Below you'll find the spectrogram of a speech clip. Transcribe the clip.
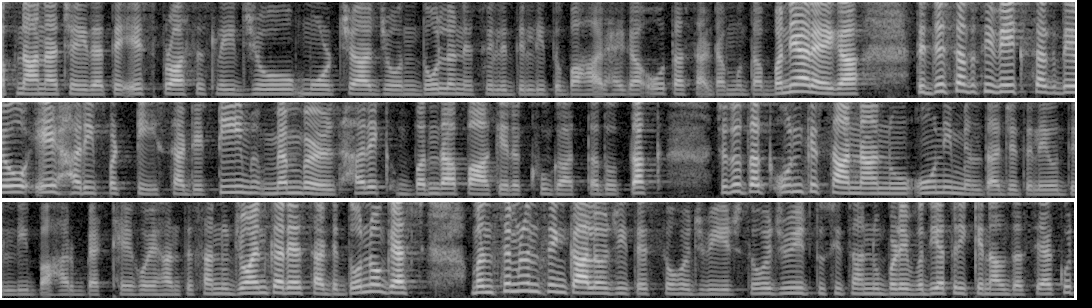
ਅਪਣਾਉਣਾ ਚਾਹੀਦਾ ਤੇ ਇਸ ਪ੍ਰੋਸੈਸ ਲਈ ਜੋ ਮੋਰਚਾ, ਜੋ ਅੰਦੋਲਨ ਇਸ ਵੇਲੇ ਦਿੱਲੀ ਤੋਂ ਬਾਹਰ ਹੈਗਾ, ਉਹ ਤਾਂ ਸਾਡਾ ਮੁੱਦਾ ਬਣਿਆ ਰਹੇਗਾ। ਤੇ ਜਿਸ ਤਰ੍ਹਾਂ ਤੁਸੀਂ ਵੇਖ ਸਕਦੇ ਹੋ, ਇਹ ਹਰੀ ਪੱਟੀ ਸਾਡੇ ਟੀਮ ਮੈਂਬਰਸ ਹਰ ਇੱਕ ਬੰਦਾ ਪਾ ਕੇ ਰੱਖੂਗਾ ਤਦੋਂ ਤੱਕ ਜਦੋਂ ਤੱਕ ਉਨ ਕਿਸਾਨਾਂ ਨੂੰ ਉਹ ਨਹੀਂ ਮਿਲਦਾ ਜਿਹਦੇ ਲਈ ਉਹ ਦਿੱਲੀ ਬਾਹਰ ਬੈਠੇ ਹੋਏ ਹਨ ਤੇ ਸਾਨੂੰ ਜੁਆਇਨ ਕਰਿਆ ਸਾਡੇ ਦੋਨੋਂ ਗੈਸਟ ਮਨਸਿਮਰਨ ਸਿੰਘ ਕਾਲੋ ਜੀ ਤੇ ਸੋਹਜਵੀਰ। ਸੋਹਜਵੀਰ, ਤੁਸੀਂ ਸਾਨੂੰ ਬੜੇ ਵਧੀਆ ਤਰੀਕੇ ਨਾਲ ਦੱਸਿਆ ਕੁਝ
